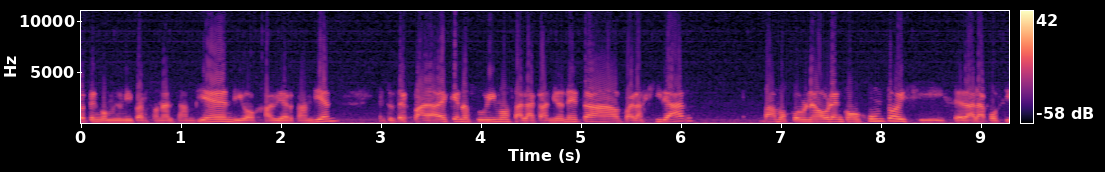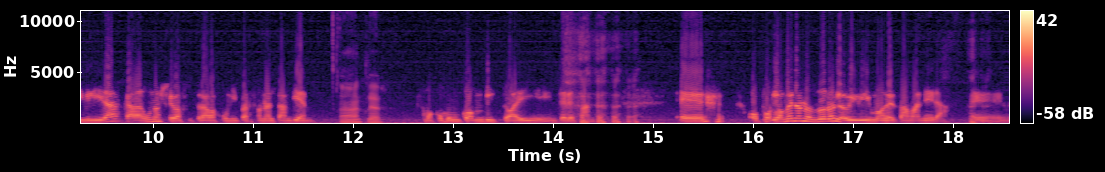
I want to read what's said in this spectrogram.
yo tengo mi unipersonal también, digo Javier también, entonces cada vez que nos subimos a la camioneta para girar, vamos con una obra en conjunto y si se da la posibilidad, cada uno lleva su trabajo unipersonal también. Ah, claro. Como, como un convito ahí interesante. eh, o por lo menos nosotros lo vivimos de esa manera, eh,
